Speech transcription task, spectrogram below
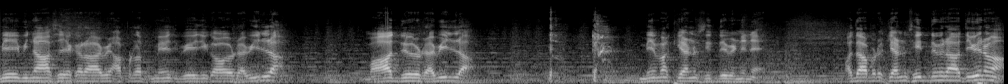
මේ විනාශය කරාවේ අපටත් මේ වේදිකාවට ඇවිල්ලා මාධ්‍යවලට ඇවිල්ලා මේවා කියන්න සිද්ධ වෙන්නේ නැහැ. අද අපට කියන්න සිද්ධ වෙලා තියෙනවා.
